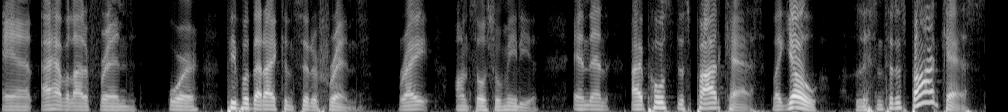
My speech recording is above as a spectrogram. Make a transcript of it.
And I have a lot of friends or people that I consider friends, right? On social media. And then I post this podcast. Like, yo, listen to this podcast.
